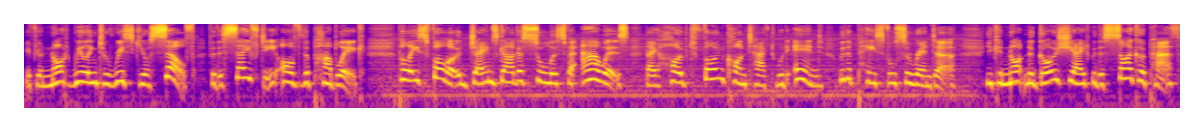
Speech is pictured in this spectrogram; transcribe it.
if you're not willing to risk yourself for the safety of the public. Police followed James Gargasoulas for hours. They hoped phone contact would end with a peaceful surrender. You cannot negotiate with a psychopath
